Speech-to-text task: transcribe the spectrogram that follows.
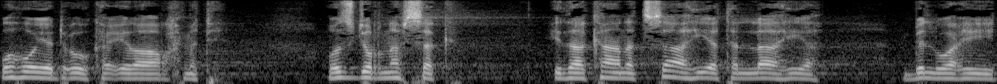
وهو يدعوك إلى رحمته. وازجر نفسك إذا كانت ساهية لاهية بالوعيد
